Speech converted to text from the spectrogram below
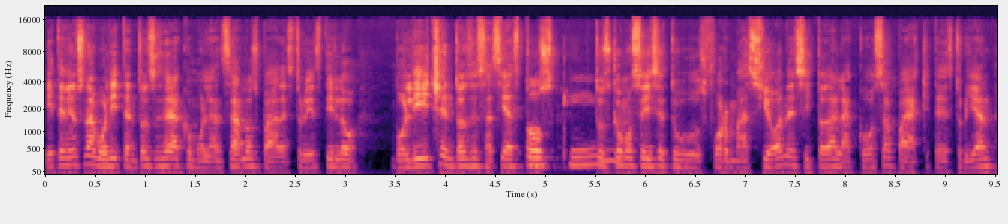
y tenías una bolita. Entonces era como lanzarlos para destruir estilo boliche. Entonces hacías tus, tus, ¿cómo se dice? Tus formaciones y toda la cosa para que te destruyan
